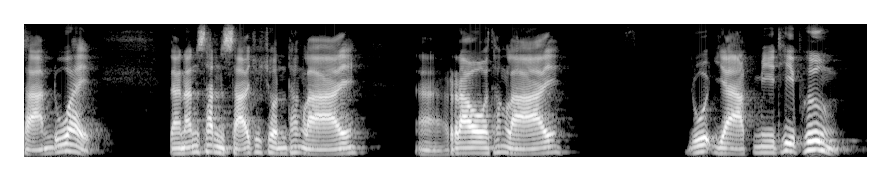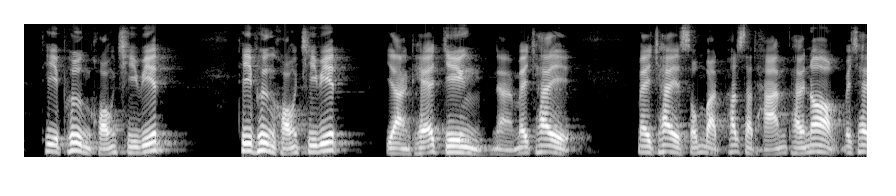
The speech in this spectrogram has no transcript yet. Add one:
สารด้วย ดังนั้นสั้นสาธุชนทั้งหลาย เราทั้งหลาย รู้อยากมีที่พึ่งที่พึ่งของชีวิต ที่พึ่งของชีวิตอย่างแท้จริงนะไม่ใช่ ไม่ใช่สมบัติพัสถานภายนอก ไม่ใช่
